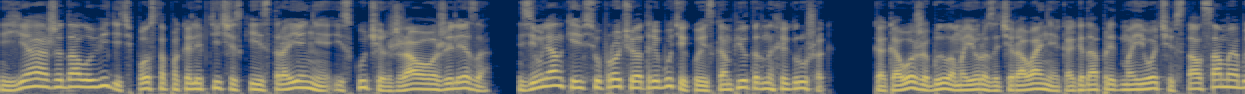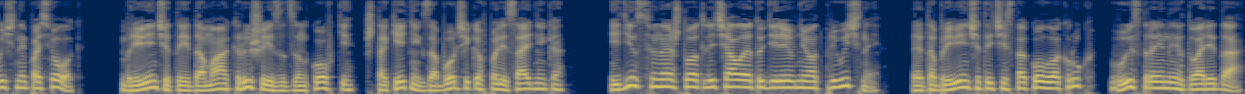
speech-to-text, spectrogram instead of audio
Я ожидал увидеть постапокалиптические строения из кучи ржавого железа, землянки и всю прочую атрибутику из компьютерных игрушек. Каково же было мое разочарование, когда пред мои очи встал самый обычный поселок. Бревенчатые дома, крыши из оцинковки, штакетник заборчиков полисадника. Единственное, что отличало эту деревню от привычной, это бревенчатый чистокол вокруг, выстроенный в два ряда,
